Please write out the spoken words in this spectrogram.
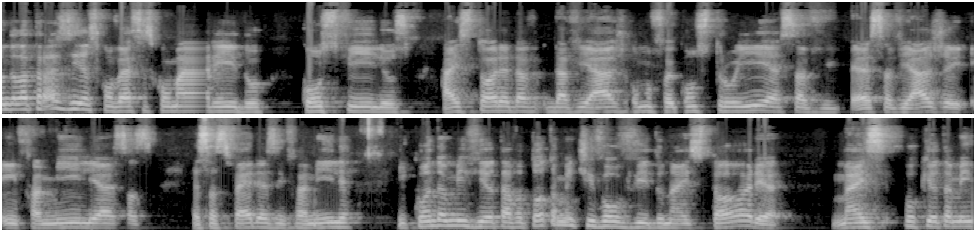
quando ela trazia as conversas com o marido, com os filhos, a história da, da viagem, como foi construir essa, essa viagem em família, essas, essas férias em família. E quando eu me vi, eu estava totalmente envolvido na história, mas porque eu também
